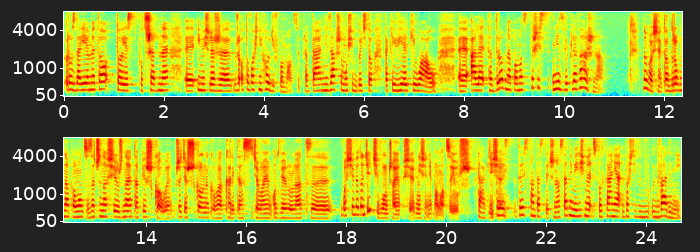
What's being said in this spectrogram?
rozdajemy to, to jest potrzebne y, i myślę, że, że o to właśnie chodzi w pomocy, prawda? Nie zawsze musi być to takie wielkie wow, y, ale ta drobna pomoc też jest niezwykle ważna. No właśnie, ta drobna pomoc zaczyna się już na etapie szkoły. Przecież szkolne koła Caritas działają od wielu lat. y, Właściwie to dzieci włączają się w niesienie pomocy już Tak, i to dzisiaj. jest, to jest fantastyczne. Ostatnio mieliśmy spotkania, właściwie dw- dwa dni,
